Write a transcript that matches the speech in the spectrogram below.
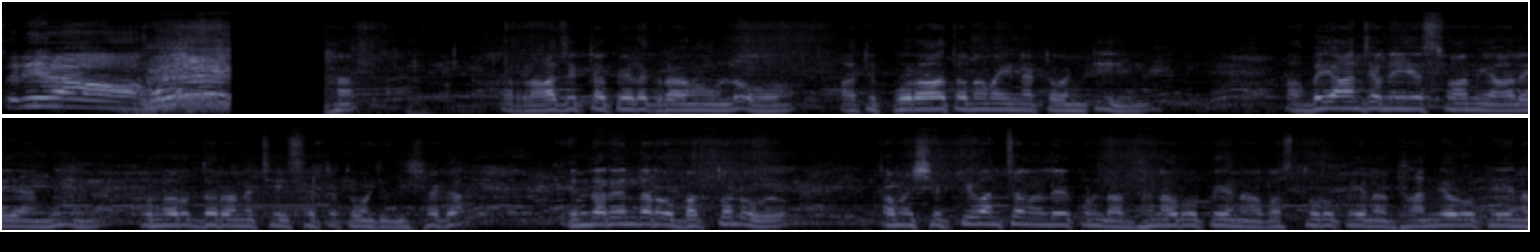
శ్రీరామ్! రాజక్కపేట గ్రామంలో అతి పురాతనమైనటువంటి అభయాంజనేయ స్వామి ఆలయాన్ని పునరుద్ధరణ చేసేటటువంటి దిశగా ఎందరెందరో భక్తులు తమ శక్తి వంచన లేకుండా ధన రూపేణ వస్తు రూపేణ ధాన్య రూపేణ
